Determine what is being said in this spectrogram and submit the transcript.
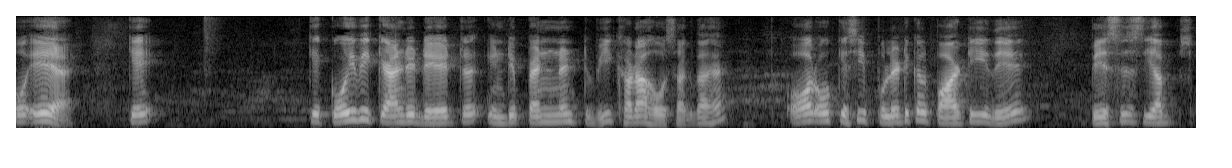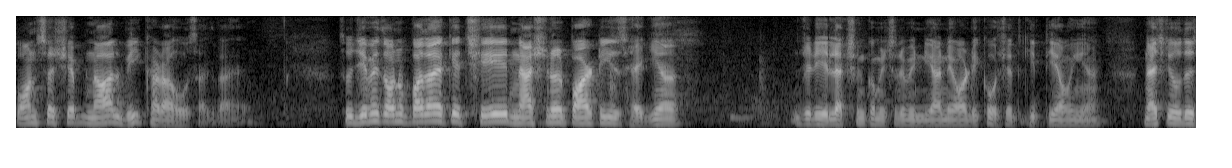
ਉਹ ਇਹ ਹੈ ਕਿ ਕਿ ਕੋਈ ਵੀ ਕੈਂਡੀਡੇਟ ਇੰਡੀਪੈਂਡੈਂਟ ਵੀ ਖੜਾ ਹੋ ਸਕਦਾ ਹੈ ਔਰ ਉਹ ਕਿਸੇ ਪੋਲੀਟੀਕਲ ਪਾਰਟੀ ਦੇ ਬੇਸਿਸ ਜਾਂ ਸਪਾਂਸਰਸ਼ਿਪ ਨਾਲ ਵੀ ਖੜਾ ਹੋ ਸਕਦਾ ਹੈ। ਸੋ ਜਿਵੇਂ ਤੁਹਾਨੂੰ ਪਤਾ ਹੈ ਕਿ 6 ਨੈਸ਼ਨਲ ਪਾਰਟੀਆਂ ਹੈਗੀਆਂ, ਜਿਹੜੀ ਇਲੈਕਸ਼ਨ ਕਮਿਸ਼ਨ ਆਫ ਇੰਡੀਆ ਨੇ ਆਲਰੇਡੀ ਘੋਸ਼ਿਤ ਕੀਤੀਆਂ ਹੋਈਆਂ। ਨੈਸ਼ਨਲ ਉਹਦੇ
